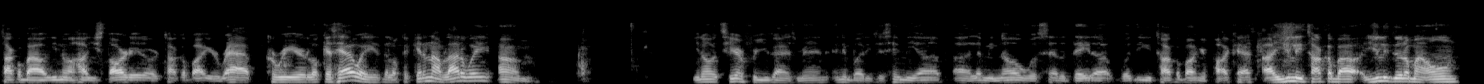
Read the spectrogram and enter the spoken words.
talk about, you know, how you started or talk about your rap career, lo que sea, güey, de lo que quieran hablar, güey. Um, you know, it's here for you guys, man. Anybody, just hit me up. Uh, let me know. We'll set a date up. What do you talk about in your podcast? I usually talk about, I usually do it on my own.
